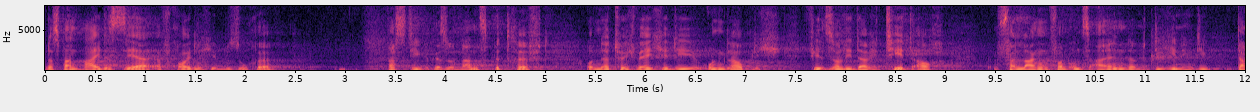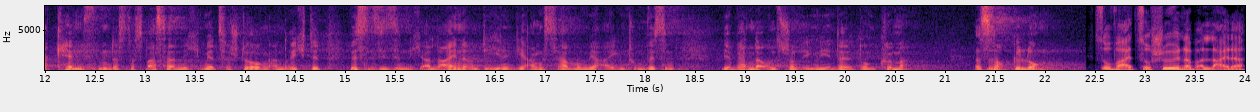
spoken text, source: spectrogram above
Das waren beides sehr erfreuliche Besuche, was die Resonanz betrifft und natürlich welche, die unglaublich viel Solidarität auch verlangen von uns allen, damit diejenigen, die da kämpfen, dass das Wasser nicht mehr Zerstörung anrichtet, wissen, sie sind nicht alleine und diejenigen, die Angst haben um ihr Eigentum, wissen, wir werden da uns schon irgendwie hinterher drum kümmern. Das ist auch gelungen. So weit, so schön, aber leider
